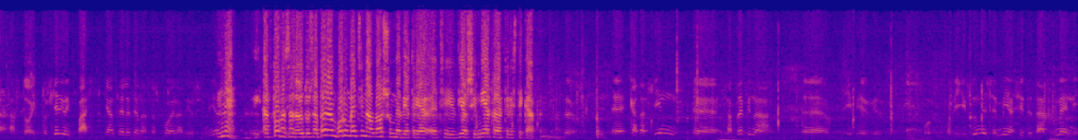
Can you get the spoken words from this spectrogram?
Α, αυτό είναι. Το σχέδιο υπάρχει και αν θέλετε να σας πω ένα-δύο σημεία... Ναι, αυτό θα σας ρωτούσα τώρα, αν μπορούμε έτσι να δώσουμε δύο-τρία δύο σημεία χαρακτηριστικά. Ε, καταρχήν ε, θα πρέπει να ε, οδηγηθούμε σε μια συντεταγμένη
